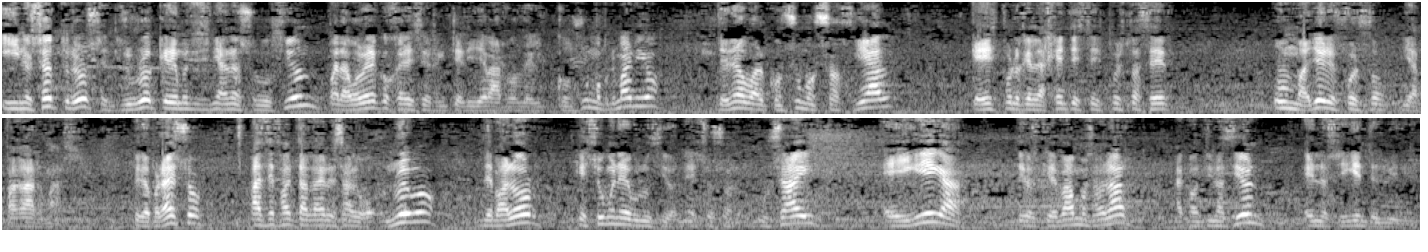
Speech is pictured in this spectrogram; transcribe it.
Y nosotros, en Trubro, queremos diseñar una solución para volver a coger ese retail y llevarlo del consumo primario de nuevo al consumo social, que es por lo que la gente está dispuesta a hacer un mayor esfuerzo y a pagar más. Pero para eso hace falta darles algo nuevo, de valor, que sume una evolución. Estos son USAID e Y, de los que vamos a hablar a continuación en los siguientes vídeos.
